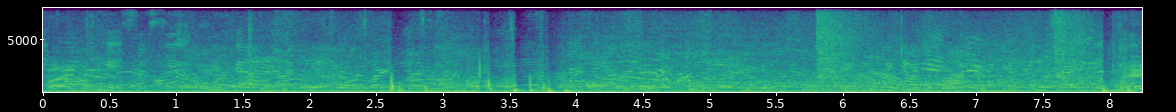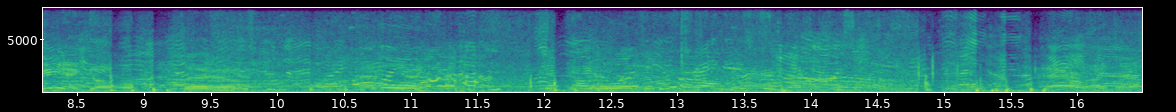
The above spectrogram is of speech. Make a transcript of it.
five. Okay, so see, we've got to knock Joel's heart gets Pick out the blocker and you can try to get There you go. There you go. You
